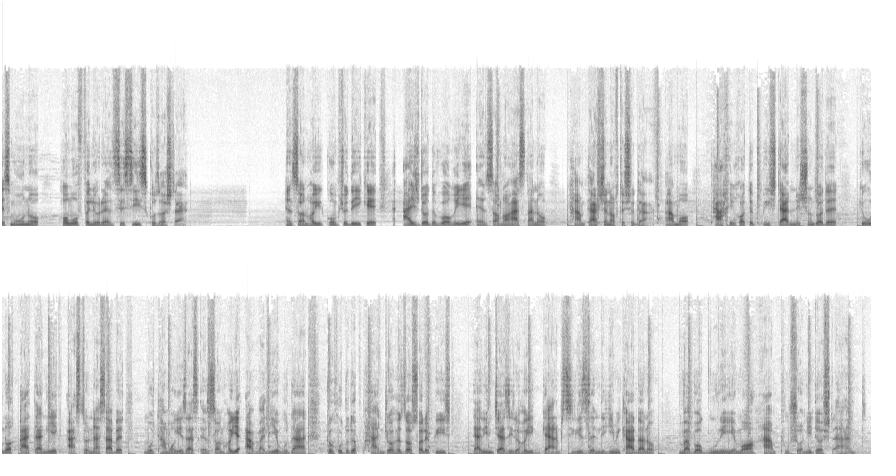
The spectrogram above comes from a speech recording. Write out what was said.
اسم اونو Homo floresiensis گذاشتن. انسانهایی گم شده ای که اجداد واقعی انسانها هستند و کمتر شناخته شدن اما تحقیقات بیشتر نشون داده که اونا قطعا یک اصل و نسب متمایز از انسانهای اولیه بودند که حدود 50 هزار سال پیش در این جزیره های گرمسیری زندگی می‌کردن و, و با گونه ما همپوشانی داشتند.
